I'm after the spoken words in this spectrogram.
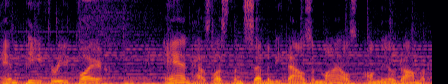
MP3 player, and has less than 70,000 miles on the odometer.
